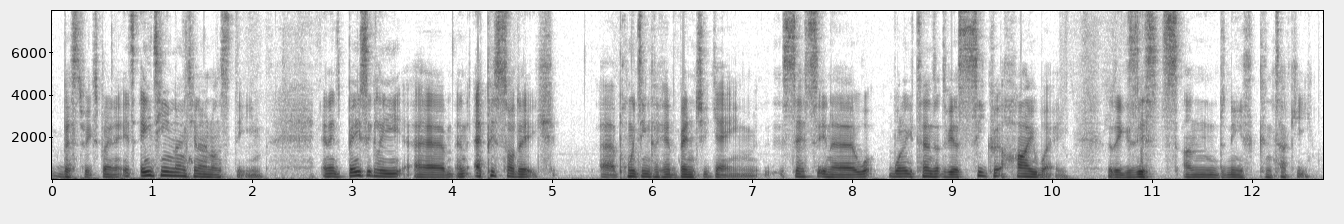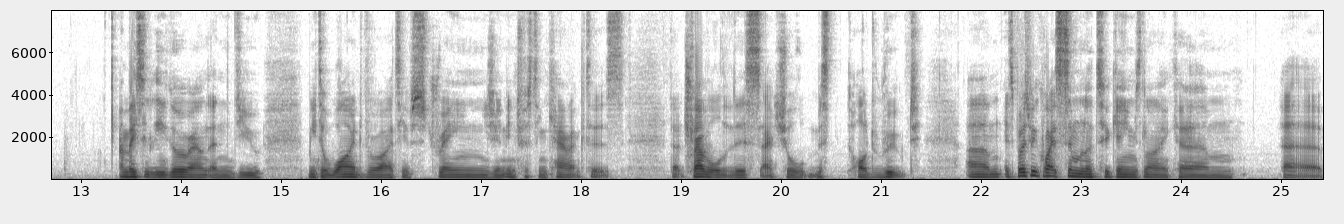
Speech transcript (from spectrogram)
best to explain it. It's 18.99 on Steam, and it's basically um, an episodic uh, point-and-click adventure game set in a what, what it turns out to be a secret highway that exists underneath Kentucky. And basically, you go around and you meet a wide variety of strange and interesting characters that travel this actual odd route. Um, it's supposed to be quite similar to games like um, uh,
